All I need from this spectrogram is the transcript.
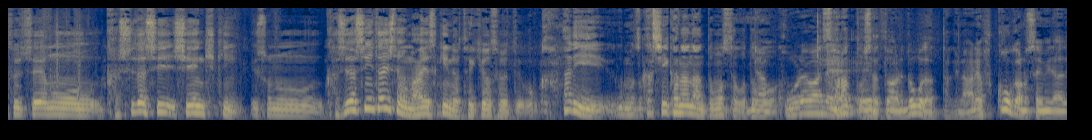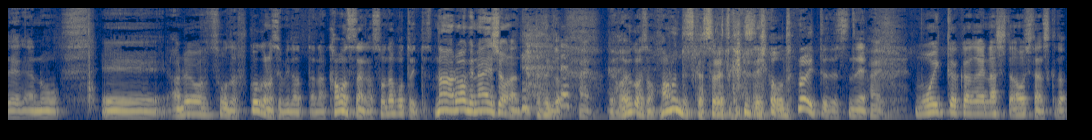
そして、あの、貸し出し支援基金、その、貸し出しに対してもマイナス金利を適用するって、かなり難しいかななんて思ってたことを、これはね、さらっとした、えー、と、あれどこだったっけな、あれは福岡のセミナーで、あの、えー、あれはそうだ、福岡のセミナーだったな、鎌田さんがそんなこと言って、なあるわけないでしょなんて言ったけど、はい、え、早川さん、あるんですかそれって感じで驚いてですね、はい、もう一回考え直し直したんですけど、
